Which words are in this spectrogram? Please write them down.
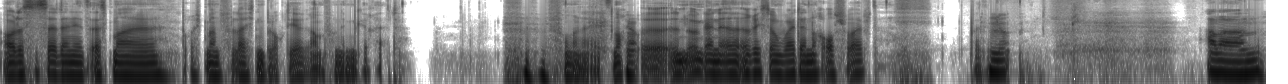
Aber das ist ja dann jetzt erstmal, bräuchte man vielleicht ein Blockdiagramm von dem Gerät. Bevor man jetzt noch Ja. äh, in irgendeine Richtung weiter noch ausschweift. Ja. Aber ähm,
